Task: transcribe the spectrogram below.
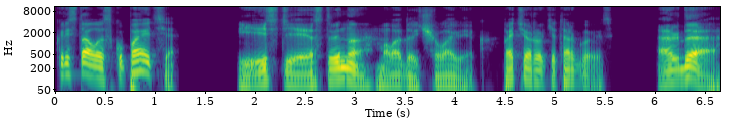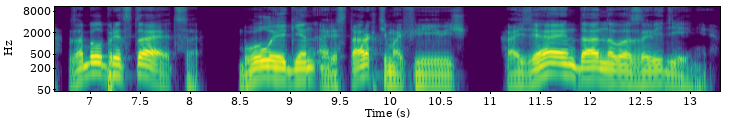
«Кристаллы скупаете?» «Естественно, молодой человек», — потер руки торговец. «Ах да, забыл представиться. Булыгин Аристарх Тимофеевич, хозяин данного заведения».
